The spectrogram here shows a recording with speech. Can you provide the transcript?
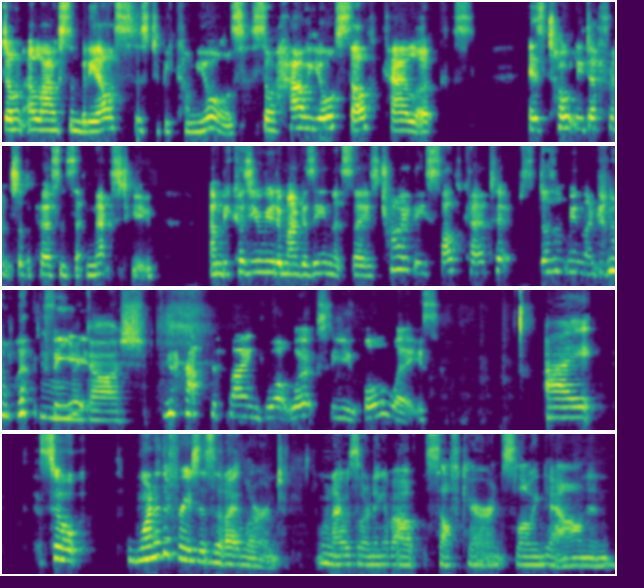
Don't allow somebody else's to become yours. So, how your self care looks is totally different to the person sitting next to you. And because you read a magazine that says, try these self care tips, doesn't mean they're going to work oh for you. Oh my gosh. You have to find what works for you always. I, so one of the phrases that I learned when I was learning about self care and slowing down and,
